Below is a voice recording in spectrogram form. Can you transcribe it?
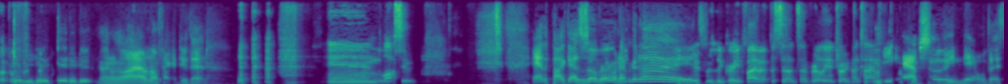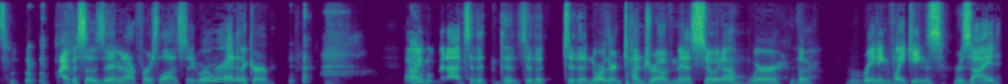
But before, I don't know. I don't know if I could do that. and lawsuit. And the podcast is over. Everyone have a good night. This was a great five episodes. I've really enjoyed my time. We absolutely nailed it. five episodes in and our first lawsuit. We're we're ahead of the curve. All right, um, moving on to the, the to the to the northern tundra of Minnesota, where the raiding Vikings reside.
